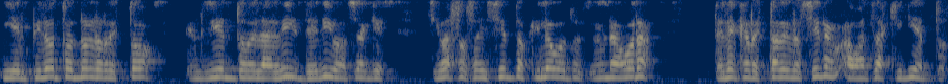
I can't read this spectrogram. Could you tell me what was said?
y el piloto no le restó el viento de la deriva, o sea que si vas a 600 kilómetros en una hora, tenés que restarle los 100, avanzás 500.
